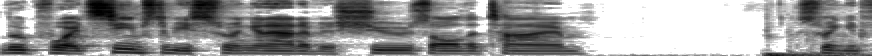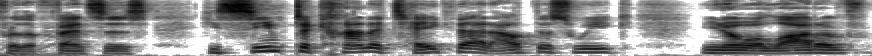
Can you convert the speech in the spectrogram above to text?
Luke Voit seems to be swinging out of his shoes all the time, swinging for the fences. He seemed to kind of take that out this week. You know, a lot of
